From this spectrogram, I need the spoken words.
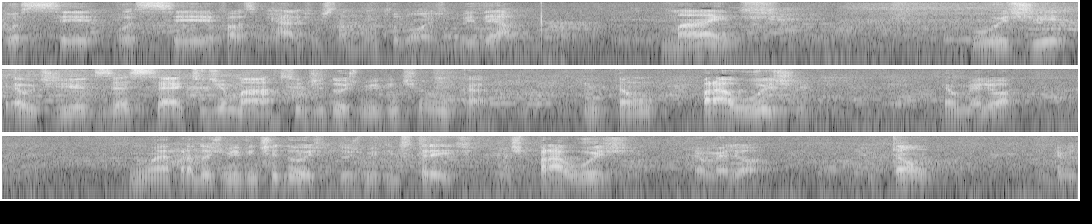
você você fala assim, cara, a gente está muito longe do ideal. Mas hoje é o dia 17 de março de 2021, cara. Então, para hoje é o melhor. Não é para 2022, 2023, mas para hoje é o melhor. Então, eu,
